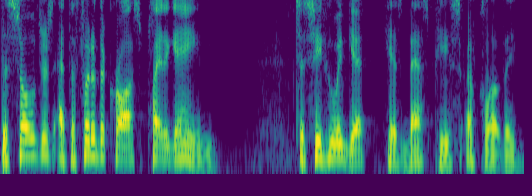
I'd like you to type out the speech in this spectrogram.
the soldiers at the foot of the cross played a game to see who would get his best piece of clothing.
